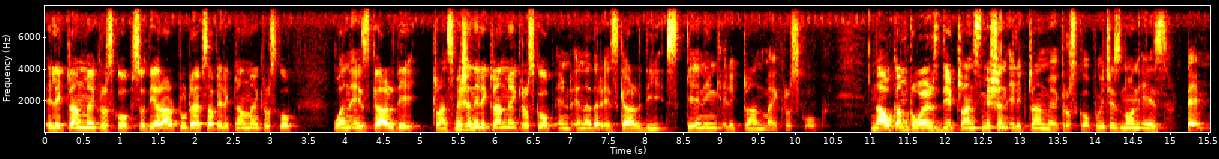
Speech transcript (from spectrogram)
electron microscope. So there are two types of electron microscope. One is called the transmission electron microscope and another is called the scanning electron microscope. Now come towards the transmission electron microscope which is known as TEM.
